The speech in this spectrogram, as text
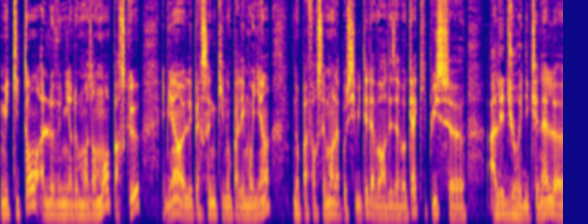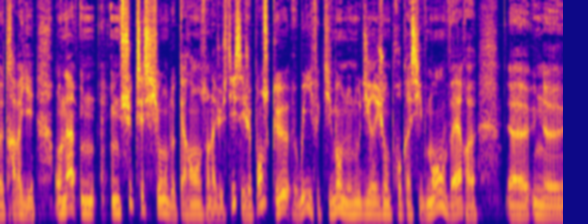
mais qui tend à le devenir de moins en moins parce que, eh bien, les personnes qui n'ont pas les moyens n'ont pas forcément la possibilité d'avoir des avocats qui puissent euh, à l'aide juridictionnelle euh, travailler. On a une, une succession de carences dans la justice et je pense que oui, effectivement, nous nous dirigeons progressivement vers euh, une,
